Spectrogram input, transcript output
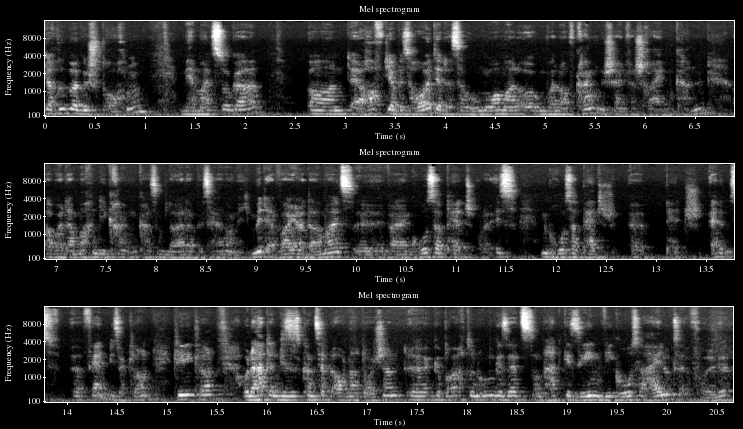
darüber gesprochen, mehrmals sogar, und er hofft ja bis heute, dass er Humor mal irgendwann auf Krankenschein verschreiben kann. Aber da machen die Krankenkassen leider bisher noch nicht mit. Er war ja damals äh, war ein großer Patch oder ist ein großer Patch, äh, Patch Adams-Fan, dieser Clown, Klinik-Clown. Und er hat dann dieses Konzept auch nach Deutschland äh, gebracht und umgesetzt und hat gesehen, wie große Heilungserfolge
